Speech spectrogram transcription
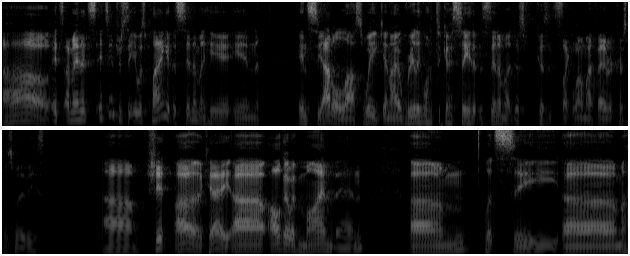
Oh, it's. I mean, it's it's interesting. It was playing at the cinema here in in Seattle last week, and I really wanted to go see it at the cinema just because it's like one of my favorite Christmas movies. Um, shit. Oh, okay. Uh, I'll go with mine then. Um, let's see. Um.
